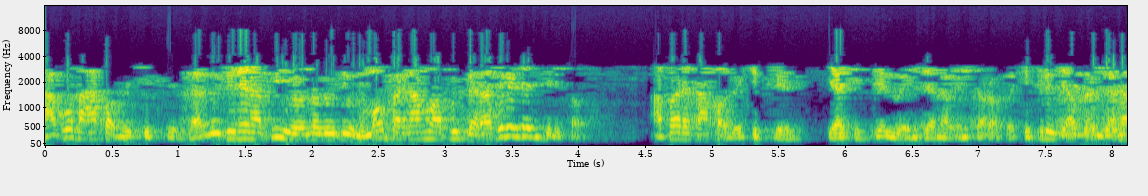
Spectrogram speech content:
Aku takut di Jibril. Lalu lucunya Nabi, ya lucu. Mau kamu Abu Dhar. Akhirnya dia cerita. Apa ada takut oleh Jibril? Ya Jibril, wa injana wa insara Jibril ya injana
